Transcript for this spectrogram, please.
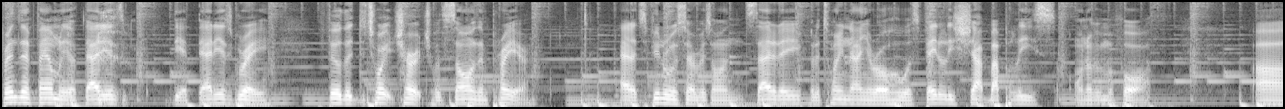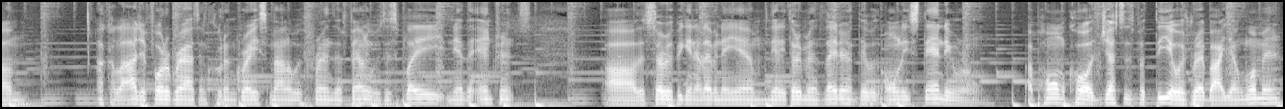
friends and family of Thaddeus, yeah, Thaddeus Gray, filled the Detroit church with songs and prayer at its funeral service on Saturday for the 29-year-old who was fatally shot by police on November 4th. Um, a collage of photographs, including Gray smiling with friends and family, was displayed near the entrance. Uh, the service began at 11 a.m. Nearly 30 minutes later, there was only standing room. A poem called "Justice for Theo" was read by a young woman,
